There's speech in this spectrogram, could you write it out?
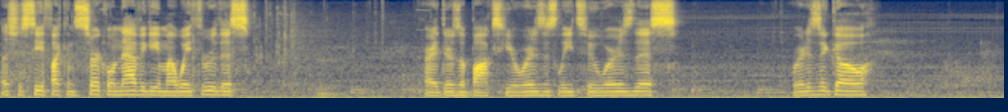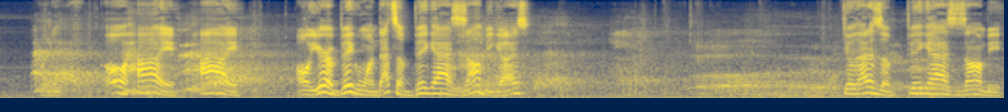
Let's just see if I can circle navigate my way through this. Alright, there's a box here. Where does this lead to? Where is this? Where does it go? Did... Oh, hi! Hi! Oh, you're a big one. That's a big-ass zombie, guys. Yo, that is a big-ass zombie.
